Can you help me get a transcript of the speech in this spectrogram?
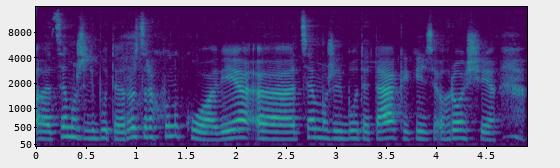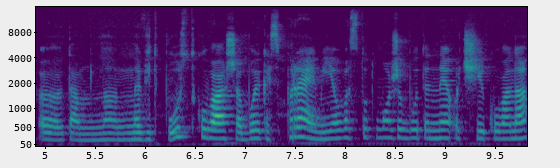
Е, Це можуть бути розрахункові, е, це можуть бути так, якісь гроші там на, відпустку вашу, або якась премія у вас тут може бути неочікувана.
